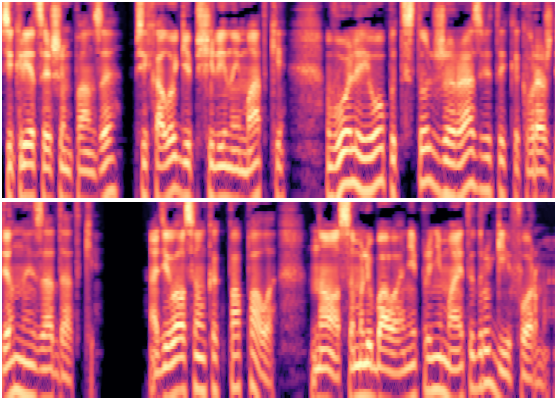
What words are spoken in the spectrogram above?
Секреция шимпанзе, психология пчелиной матки, воля и опыт столь же развиты, как врожденные задатки. Одевался он как попало, но самолюбование принимает и другие формы.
